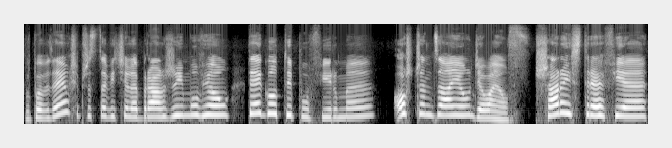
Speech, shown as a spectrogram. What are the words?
wypowiadają się przedstawiciele branży i mówią, tego typu firmy oszczędzają, działają w szarej strefie,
